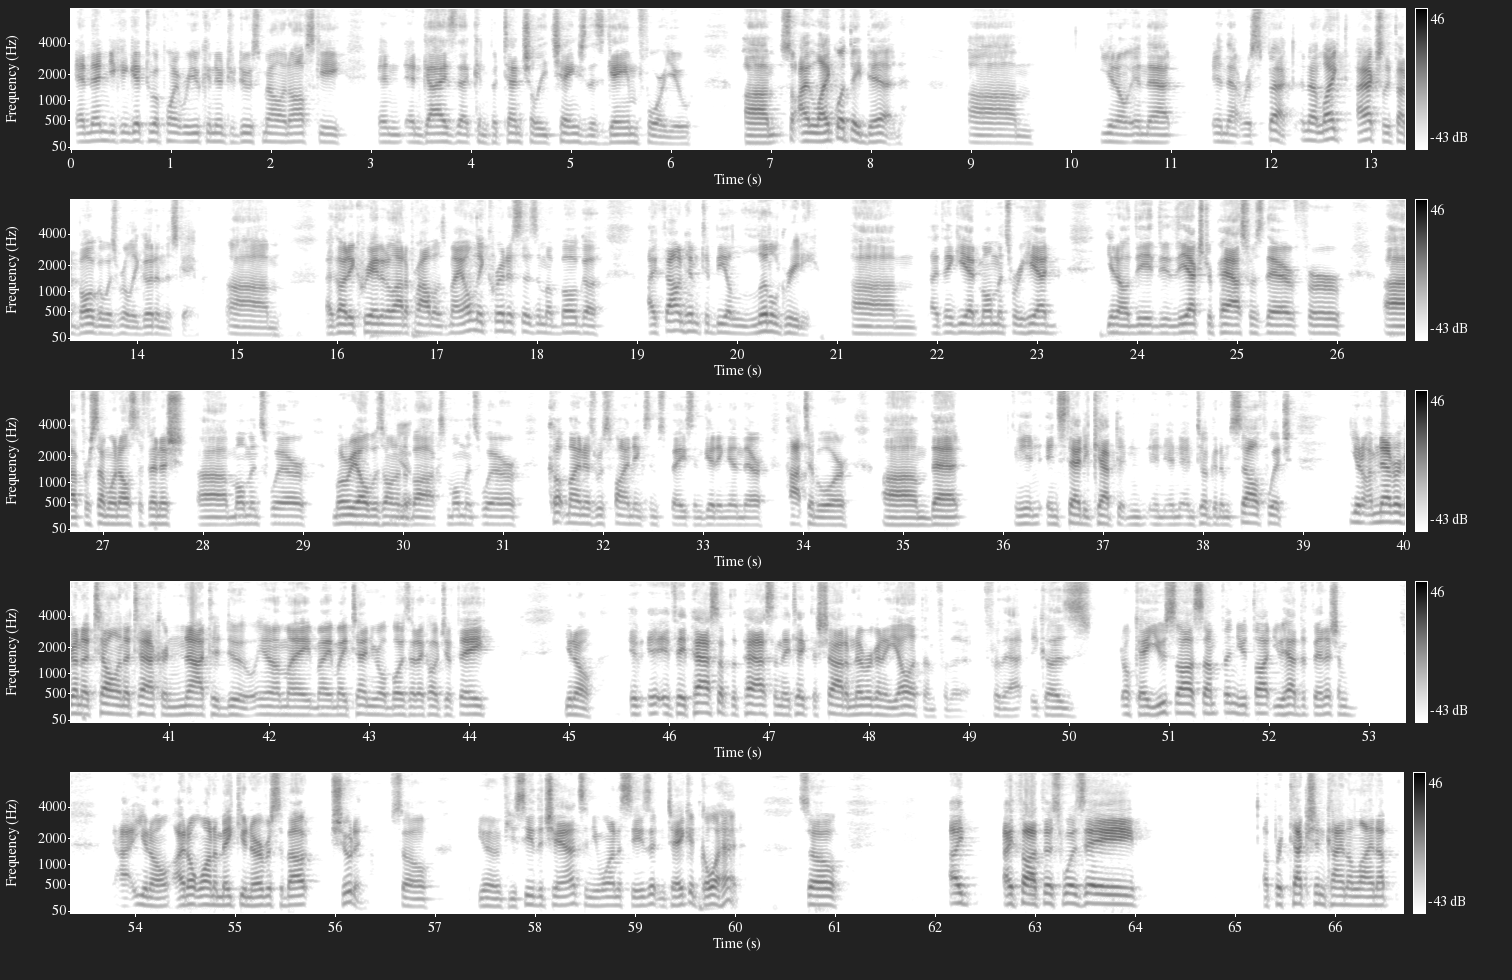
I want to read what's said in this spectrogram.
and then you can get to a point where you can introduce Malinovskyi and and guys that can potentially change this game for you. Um, so I like what they did, um, you know, in that in that respect. And I liked. I actually thought Boga was really good in this game. Um, I thought he created a lot of problems. My only criticism of Boga, I found him to be a little greedy. Um, I think he had moments where he had, you know, the the, the extra pass was there for uh, for someone else to finish. Uh, moments where Muriel was on in yep. the box. Moments where Koopmeiners was finding some space and getting in there. Hateboer um, that in, instead, he kept it and, and, and took it himself, which you know I'm never going to tell an attacker not to do. You know, my my my ten year old boys that I coach, if they, you know, if if they pass up the pass and they take the shot, I'm never going to yell at them for the for that because okay, you saw something, you thought you had the finish. I'm, I, you know, I don't want to make you nervous about shooting. So you know, if you see the chance and you want to seize it and take it, go ahead. So I I thought this was a a protection kind of lineup,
